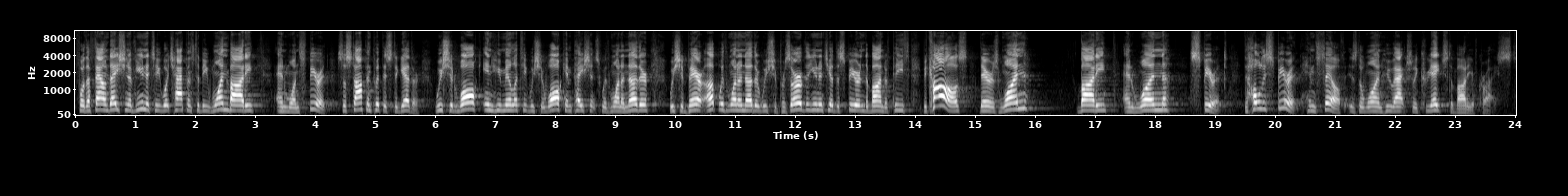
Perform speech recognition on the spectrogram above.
for the foundation of unity, which happens to be one body and one spirit. So, stop and put this together. We should walk in humility. We should walk in patience with one another. We should bear up with one another. We should preserve the unity of the Spirit and the bond of peace because there is one body and one spirit. The Holy Spirit Himself is the one who actually creates the body of Christ,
